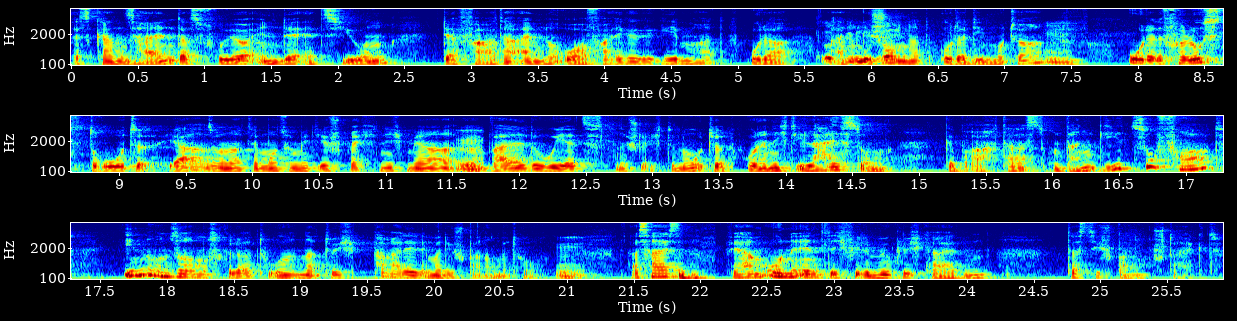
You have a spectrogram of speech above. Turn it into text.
es kann sein, dass früher in der Erziehung der Vater einem eine Ohrfeige gegeben hat oder angeschrien hat oder die Mutter. Mhm. Oder der Verlust drohte, ja, so nach dem Motto, mit dir spreche nicht mehr, mhm. weil du jetzt eine schlechte Note oder nicht die Leistung gebracht hast. Und dann geht sofort in unserer Muskulatur natürlich parallel immer die Spannung mit hoch. Mhm. Das heißt, wir haben unendlich viele Möglichkeiten, dass die Spannung steigt.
